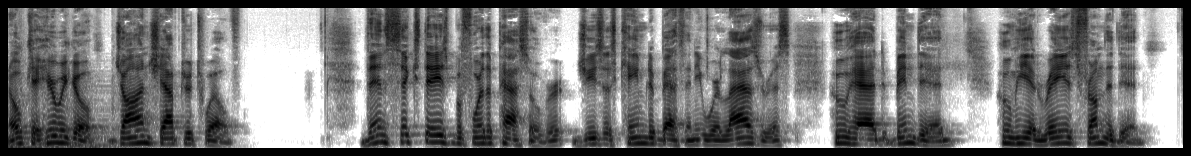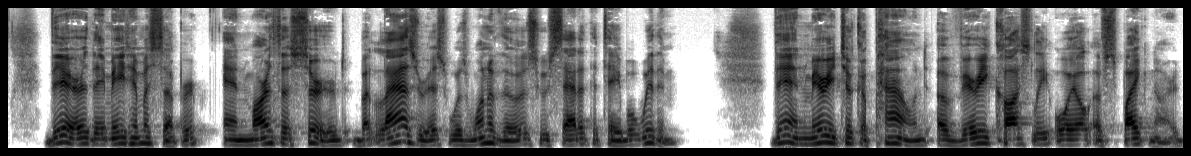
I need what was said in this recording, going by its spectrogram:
Okay, here we go. John chapter 12. Then, six days before the Passover, Jesus came to Bethany where Lazarus, who had been dead, whom he had raised from the dead. There they made him a supper, and Martha served, but Lazarus was one of those who sat at the table with him. Then Mary took a pound of very costly oil of spikenard,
